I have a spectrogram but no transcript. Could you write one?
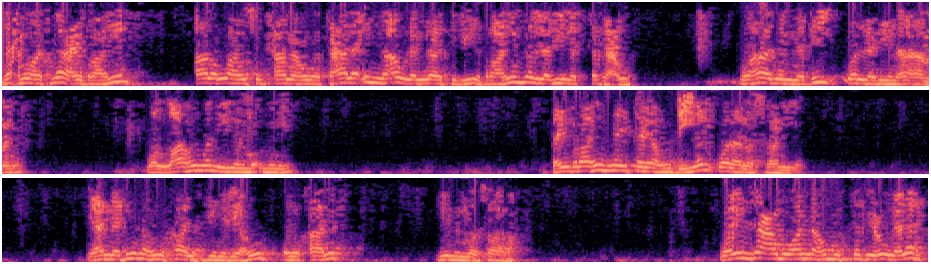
نحن أتباع إبراهيم قال الله سبحانه وتعالى إن أولى الناس بإبراهيم للذين اتبعوه وهذا النبي والذين آمنوا. والله ولي المؤمنين. فإبراهيم ليس يهوديا ولا نصرانيا. لأن دينه يخالف دين اليهود ويخالف دين النصارى. وإن زعموا أنهم متبعون له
